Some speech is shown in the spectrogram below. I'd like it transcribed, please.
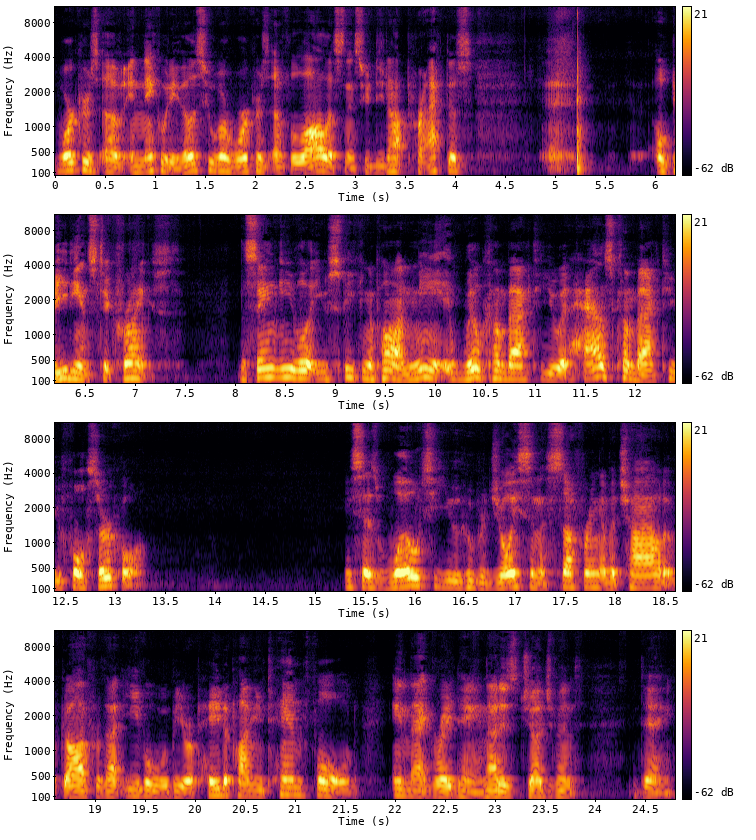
workers of iniquity, those who are workers of lawlessness, who do not practice uh, obedience to Christ. The same evil that you speaking upon me, it will come back to you. It has come back to you full circle. He says, Woe to you who rejoice in the suffering of a child of God, for that evil will be repaid upon you tenfold in that great day, and that is Judgment Day.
